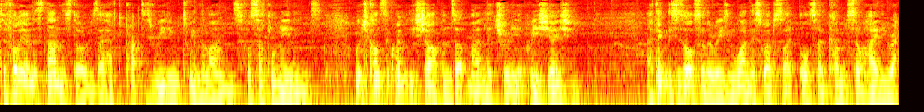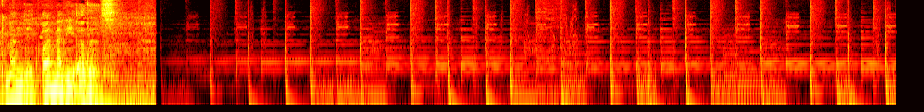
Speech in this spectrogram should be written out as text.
To fully understand the stories, I have to practice reading between the lines for subtle meanings, which consequently sharpens up my literary appreciation. I think this is also the reason why this website also comes so highly recommended by many others.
